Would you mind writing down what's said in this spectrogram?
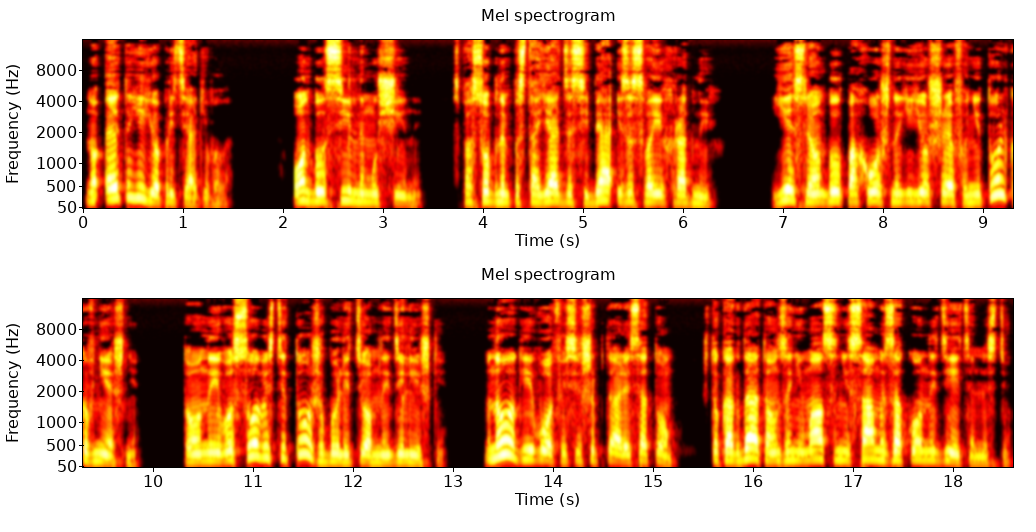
но это ее притягивало. Он был сильным мужчиной, способным постоять за себя и за своих родных. Если он был похож на ее шефа не только внешне, то на его совести тоже были темные делишки. Многие в офисе шептались о том, что когда-то он занимался не самой законной деятельностью,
